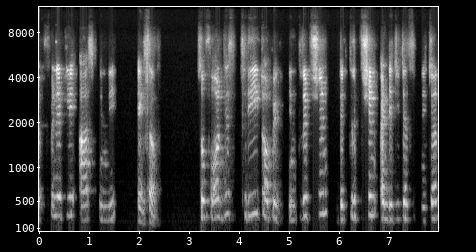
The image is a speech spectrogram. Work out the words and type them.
definitely asked in the exam so for this three topic, encryption, decryption, and digital signature,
